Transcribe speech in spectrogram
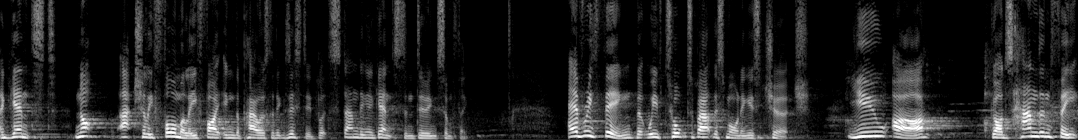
against, not actually formally fighting the powers that existed, but standing against and doing something. Everything that we've talked about this morning is church. You are God's hand and feet.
